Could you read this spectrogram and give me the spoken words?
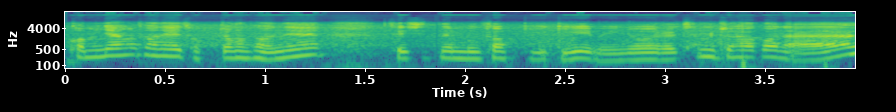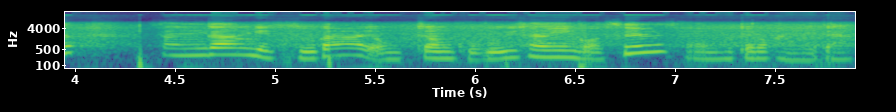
검량선의 적정선은 제시된 분석기기의 매뉴얼을 참조하거나 상강 개수가 0.99 이상인 것을 사용하도록 합니다.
